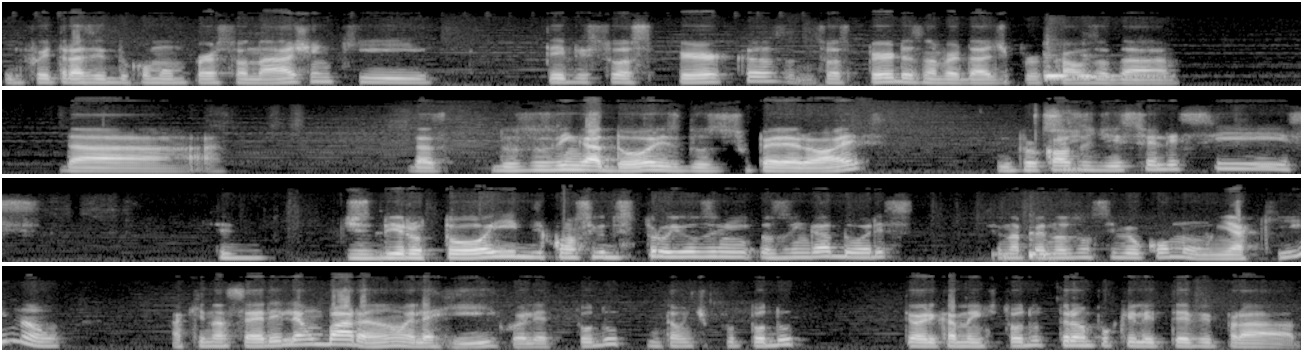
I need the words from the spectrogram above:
ele foi trazido como um personagem que teve suas percas, suas perdas na verdade por causa da da das, dos Vingadores, dos super-heróis. E por causa Sim. disso ele se, se desbirutou e conseguiu destruir os, os Vingadores, sendo apenas um civil comum. E aqui não. Aqui na série ele é um barão, ele é rico, ele é todo. Então, tipo, todo. Teoricamente, todo o trampo que ele teve pra,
